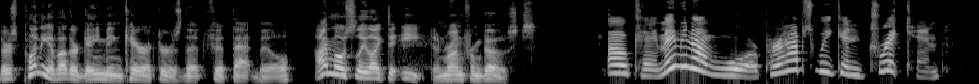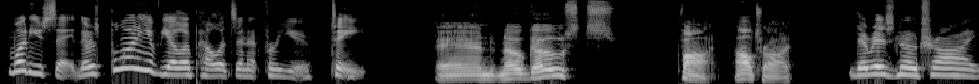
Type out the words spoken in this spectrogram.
There's plenty of other gaming characters that fit that bill. I mostly like to eat and run from ghosts. Okay, maybe not war. Perhaps we can trick him. What do you say? There's plenty of yellow pellets in it for you to eat. And no ghosts? Fine, I'll try. There is no try,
